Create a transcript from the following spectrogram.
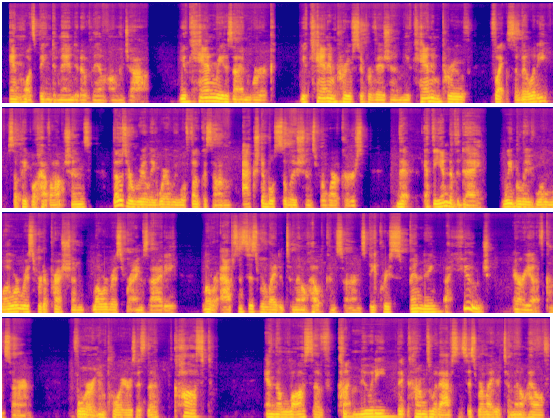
and what's being demanded of them on the job? You can redesign work, you can improve supervision, you can improve flexibility so people have options. Those are really where we will focus on actionable solutions for workers that at the end of the day we believe will lower risk for depression, lower risk for anxiety, lower absences related to mental health concerns, decrease spending, a huge area of concern for employers is the cost and the loss of continuity that comes with absences related to mental health.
